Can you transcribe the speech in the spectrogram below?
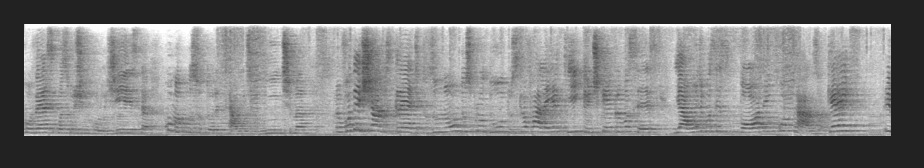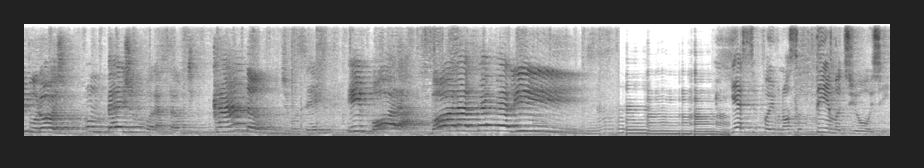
Converse com a sua ginecologista, com uma consultora de saúde íntima. Eu vou deixar nos créditos o nome dos produtos que eu falei aqui, que eu indiquei para vocês e aonde vocês podem encontrá-los, ok? E por hoje, um beijo no coração de cada um de vocês e bora! Bora ser feliz! E esse foi o nosso tema de hoje.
